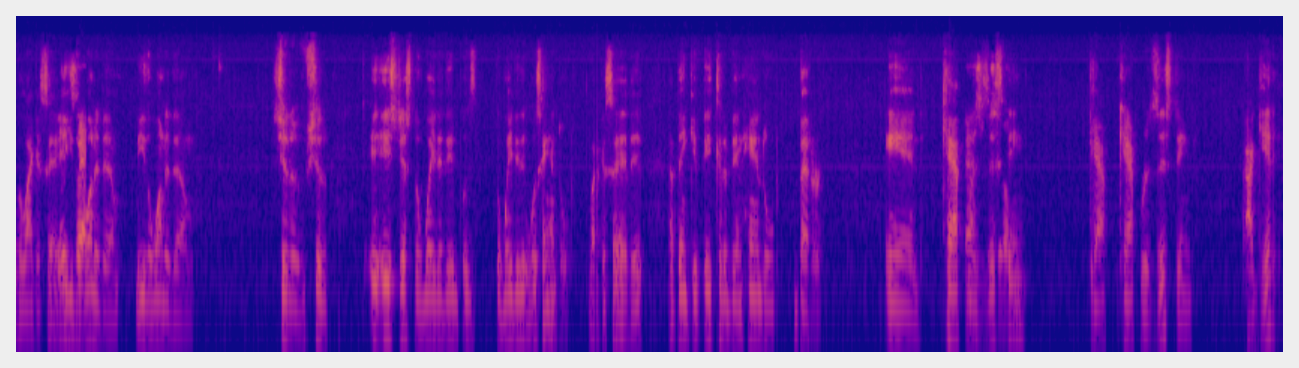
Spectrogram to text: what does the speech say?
But like I said, exactly. either one of them, neither one of them should have should. It's just the way that it was the way that it was handled. Like I said, it I think it, it could have been handled better. And cap That's resisting, so. cap cap resisting, I get it.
